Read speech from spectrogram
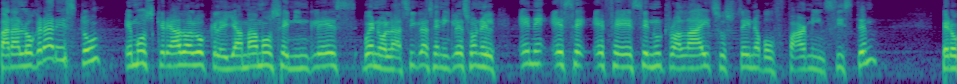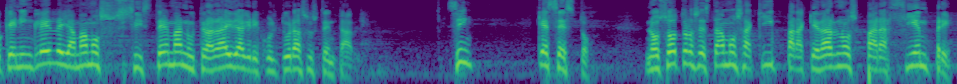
Para lograr esto, hemos creado algo que le llamamos en inglés, bueno, las siglas en inglés son el NSFS Neutralized Sustainable Farming System, pero que en inglés le llamamos Sistema Neutralized de Agricultura Sustentable. ¿Sí? ¿Qué es esto? Nosotros estamos aquí para quedarnos para siempre.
